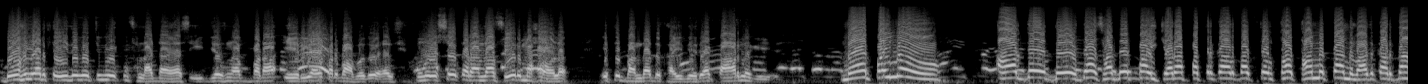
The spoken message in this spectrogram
2023 ਦੇ ਵਿੱਚ ਵੀ ਇੱਕ ਫਲੱਡ ਆਇਆ ਸੀ, ਜਿਸ ਨਾਲ ਬੜਾ ਏਰੀਆ ਪ੍ਰਭਾਵਿਤ ਹੋਇਆ ਸੀ। ਹੁਣ ਉਸੇ ਤਰ੍ਹਾਂ ਦਾ ਫੇਰ ਮਾਹੌਲ ਇੱਥੇ ਬੰਦਾ ਦਿਖਾਈ ਦੇ ਰਿਹਾ, ਕਾਰਨ ਕੀ ਹੈ? ਮੈਂ ਪਹਿਲੋਂ ਆਪਦੇ ਦੇਸ਼ ਦਾ, ਸਾਡੇ ਭਾਈਚਾਰਾ ਪੱਤਰਕਾਰ ਦਾ ਚੌਥਾ ਥੰਮ ਧੰਨਵਾਦ ਕਰਦਾ।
